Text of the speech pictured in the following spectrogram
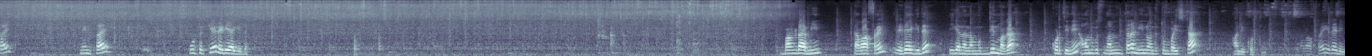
ಫ್ರೈ ಮೀನು ಫ್ರೈ ಊಟಕ್ಕೆ ರೆಡಿಯಾಗಿದೆ ಬಾಂಗ್ಡಾ ಮೀನು ತವಾ ಫ್ರೈ ರೆಡಿಯಾಗಿದೆ. ಈಗ ನನ್ನ ಮುದ್ದಿನ ಮಗ ಕೊಡ್ತೀನಿ. ಅವನಿಗೂ ನಂತರ ಮೀನು ಅಂದರೆ ತುಂಬ ಇಷ್ಟ. ಅವನಿಗೆ ಕೊಡ್ತೀನಿ. Tawa fry ready.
